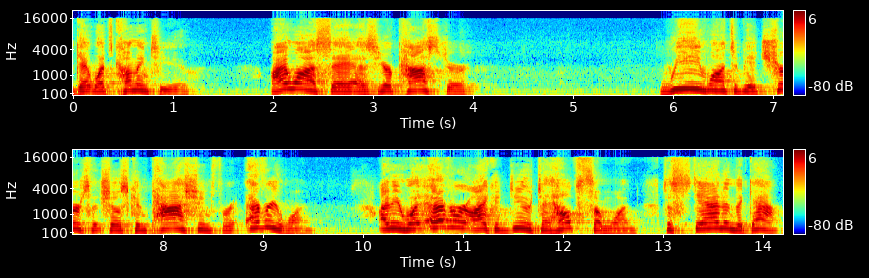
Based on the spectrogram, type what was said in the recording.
get what's coming to you. I want to say, as your pastor, We want to be a church that shows compassion for everyone. I mean, whatever I could do to help someone, to stand in the gap,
